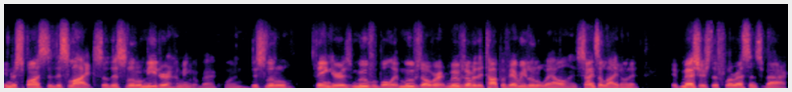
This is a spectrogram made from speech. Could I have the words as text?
in response to this light. So this little meter, let me go back one, this little thing here is movable. It moves over, it moves over the top of every little well, it shines a light on it. It measures the fluorescence back.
